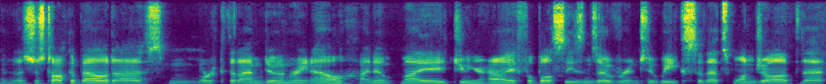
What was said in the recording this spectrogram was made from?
Let's just talk about uh, some work that I'm doing right now. I know my junior high football season's over in two weeks, so that's one job that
